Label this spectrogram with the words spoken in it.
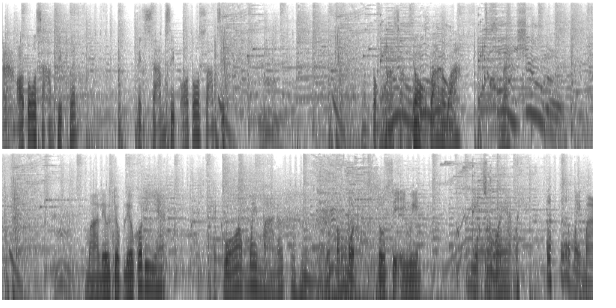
อะ ออโต้สามสิบเพื่อน เป็ดสามสิบออโต้สามสิบันต้องมาสักดอกบ้างหรอวะนะมาเร็วจบเร็วก็ดีฮะแต่กลัวว่าไม่มาแล้วจะต้องหมดโดซีไอเวนเรียบร้อยฮะไม่ไม่มา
